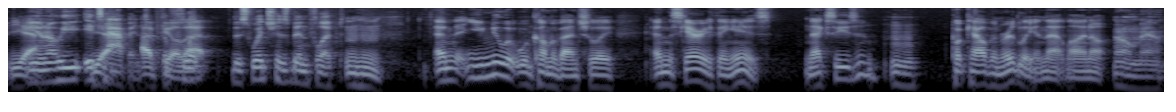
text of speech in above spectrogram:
Yeah. You know, he it's Yeah, happened. I The feel flip- that. Mm-hmm. The switch has been flipped. And you knew it would come eventually. And the scary thing is, next season, Mm-hmm. put Calvin Ridley in that lineup. Oh man,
